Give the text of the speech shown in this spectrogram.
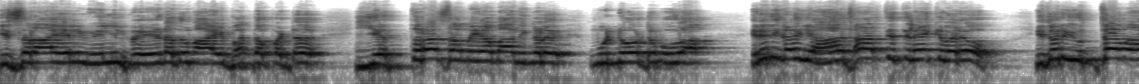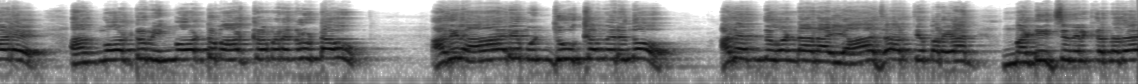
ഇസ്രായേൽ വിൽ വീണതുമായി ബന്ധപ്പെട്ട് എത്ര സമയമാ നിങ്ങൾ മുന്നോട്ട് പോവുക? ഇനി നിങ്ങൾ യാഥാർത്ഥ്യത്തിലേക്ക് വരോ. ഇതൊരു യുദ്ധമാണ്. അങ്ങോട്ടും ഇങ്ങോട്ടും ആക്രമണങ്ങൾ ഉണ്ടാവും. അതിൽ ആര് മുൻതൂക്കം വരുന്നു? അതെന്തുകൊണ്ടാണ് ആ യാഥാർത്ഥ്യം പറയാൻ മടിച്ചു നിൽക്കുന്നത്?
